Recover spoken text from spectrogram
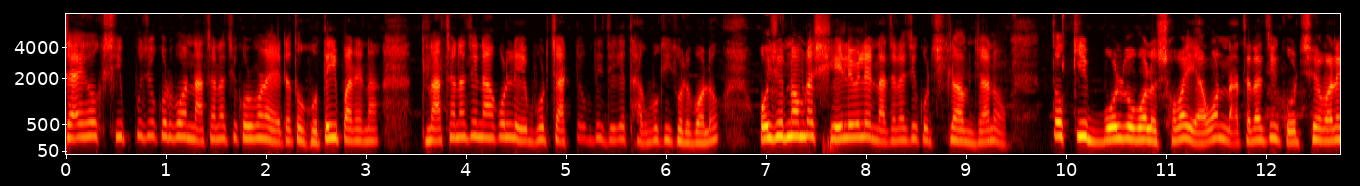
যাই হোক, শিব পুজো করব আর নাচানাচি করব না, এটা তো হতেই পারে না। নাচানাচি না করলে ভোর চারটে অবধি জেগে থাকব কী করে বলো? ওই জন্য আমরা সেই লেভেলে নাচানাচি করছিলাম, জানো? তো কি বলব বলো? সবাই এমন নাচানাচি করছে মানে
